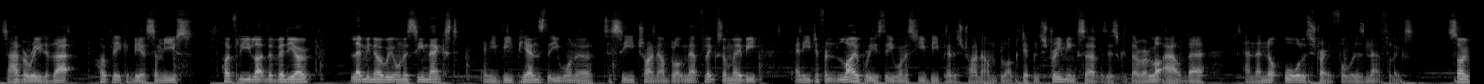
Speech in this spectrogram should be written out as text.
So have a read of that. Hopefully it can be of some use. Hopefully you like the video. Let me know what you want to see next. Any VPNs that you want to, see trying to unblock Netflix, or maybe any different libraries that you want to see VPNs trying to unblock, different streaming services, because there are a lot out there, and they're not all as straightforward as Netflix. So,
